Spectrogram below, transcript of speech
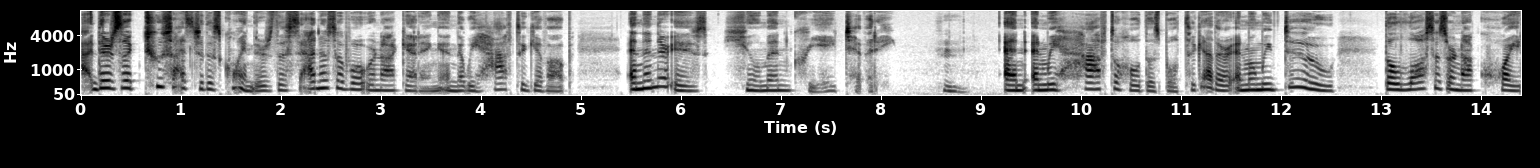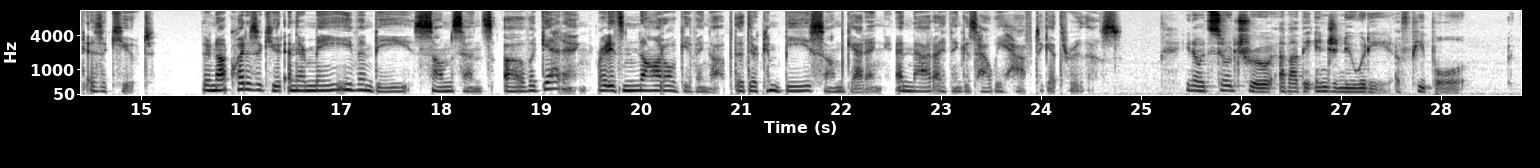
uh, there's like two sides to this coin. There's the sadness of what we're not getting and that we have to give up. And then there is human creativity. Hmm. And and we have to hold those both together. And when we do, the losses are not quite as acute. They're not quite as acute, and there may even be some sense of a getting, right? It's not all giving up, that there can be some getting. And that, I think, is how we have to get through this. You know, it's so true about the ingenuity of people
